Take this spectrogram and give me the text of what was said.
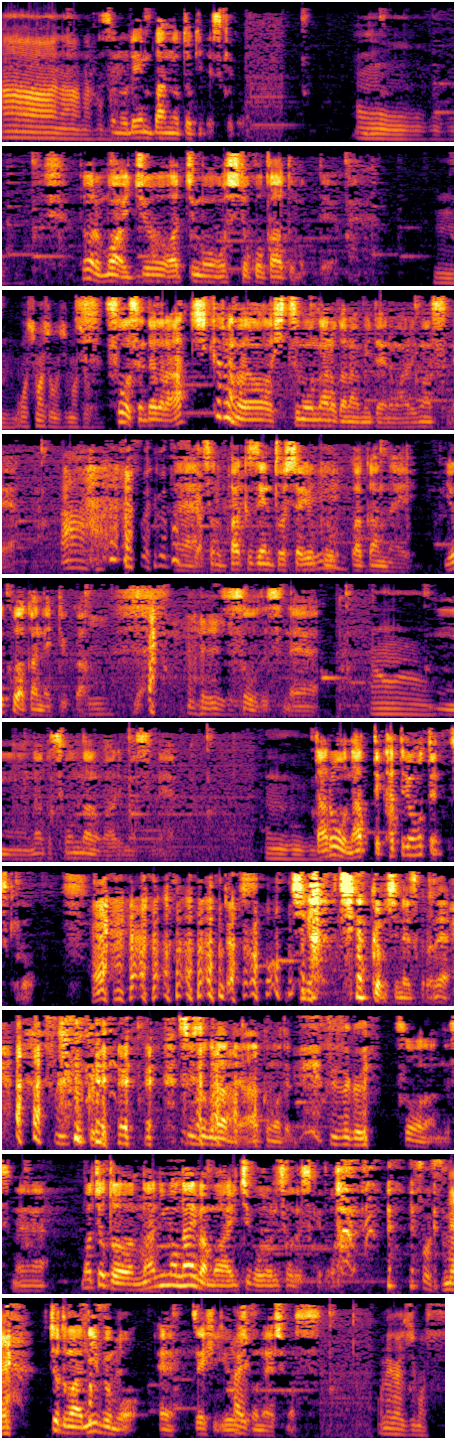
ああ、ななるほど。その連番の時ですけど。おーだからまあ一応あっちも押しとこうかと思って。うん、押しましょう、押しましょう。そうですね。だからあっちからの質問なのかなみたいなのもありますね。ああ、そういうことですか。はいその漠然としたよくわかんない、よくわかんないっていうか、ええそうですね。うん。うん、なんかそんなのがありますね。うん。だろうなって勝手に思ってるんですけど、違う、違うかもしれないですからね。う 推測で。推測なんで、あくまでも。推測で。そうなんですね。まあちょっと何もないまま一部終わりそうですけど、そうですね。ちょっとまあ2部も、えぜひよろしくお願いします。お願いします。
